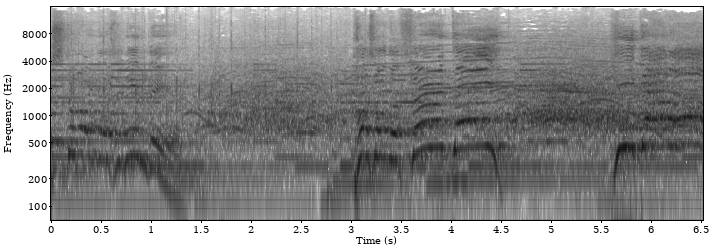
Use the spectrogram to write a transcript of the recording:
The story doesn't end there. Because on the third day, he got up.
